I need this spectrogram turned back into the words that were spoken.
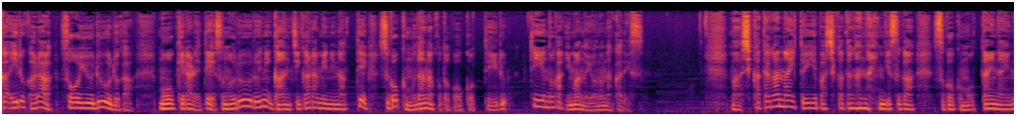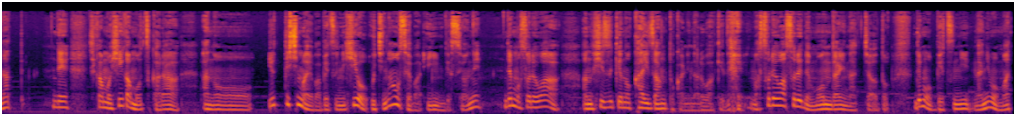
がいるから、そういうルールが設けられて、そのルールにがんちがらめになって、すごく無駄なことが起こっているっていうのが今の世の中です。まあ仕方がないといえば仕方がないんですが、すごくもったいないなって。で、しかも火が持つから、あのー、言ってしまえば別に火を打ち直せばいいんですよね。でもそれは、あの日付の改ざんとかになるわけで、まあそれはそれで問題になっちゃうと。でも別に何も間違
